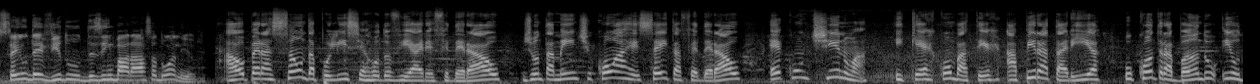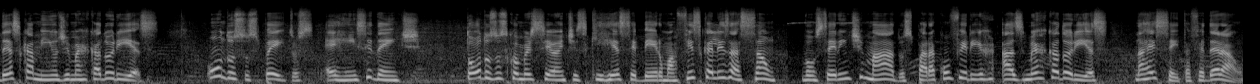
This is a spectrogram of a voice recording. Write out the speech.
sem o devido desembaraço aduaneiro. A operação da Polícia Rodoviária Federal, juntamente com a Receita Federal, é contínua e quer combater a pirataria, o contrabando e o descaminho de mercadorias. Um dos suspeitos é reincidente. Todos os comerciantes que receberam uma fiscalização vão ser intimados para conferir as mercadorias na Receita Federal.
